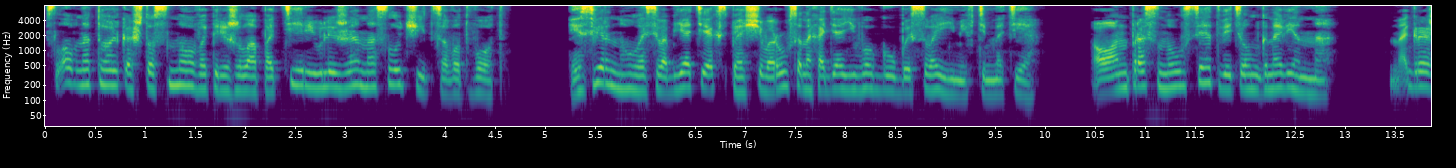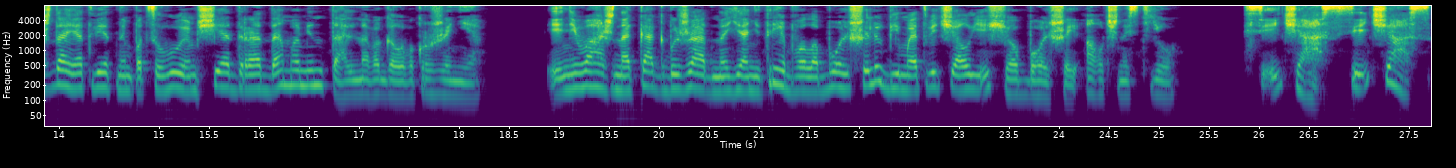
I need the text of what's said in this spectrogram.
словно только что снова пережила потерю, лежа на случиться вот-вот. И свернулась в объятиях спящего Руса, находя его губы своими в темноте. Он проснулся и ответил мгновенно награждая ответным поцелуем щедро до моментального головокружения. И неважно, как бы жадно я не требовала больше, любимый отвечал еще большей алчностью. «Сейчас, сейчас!»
